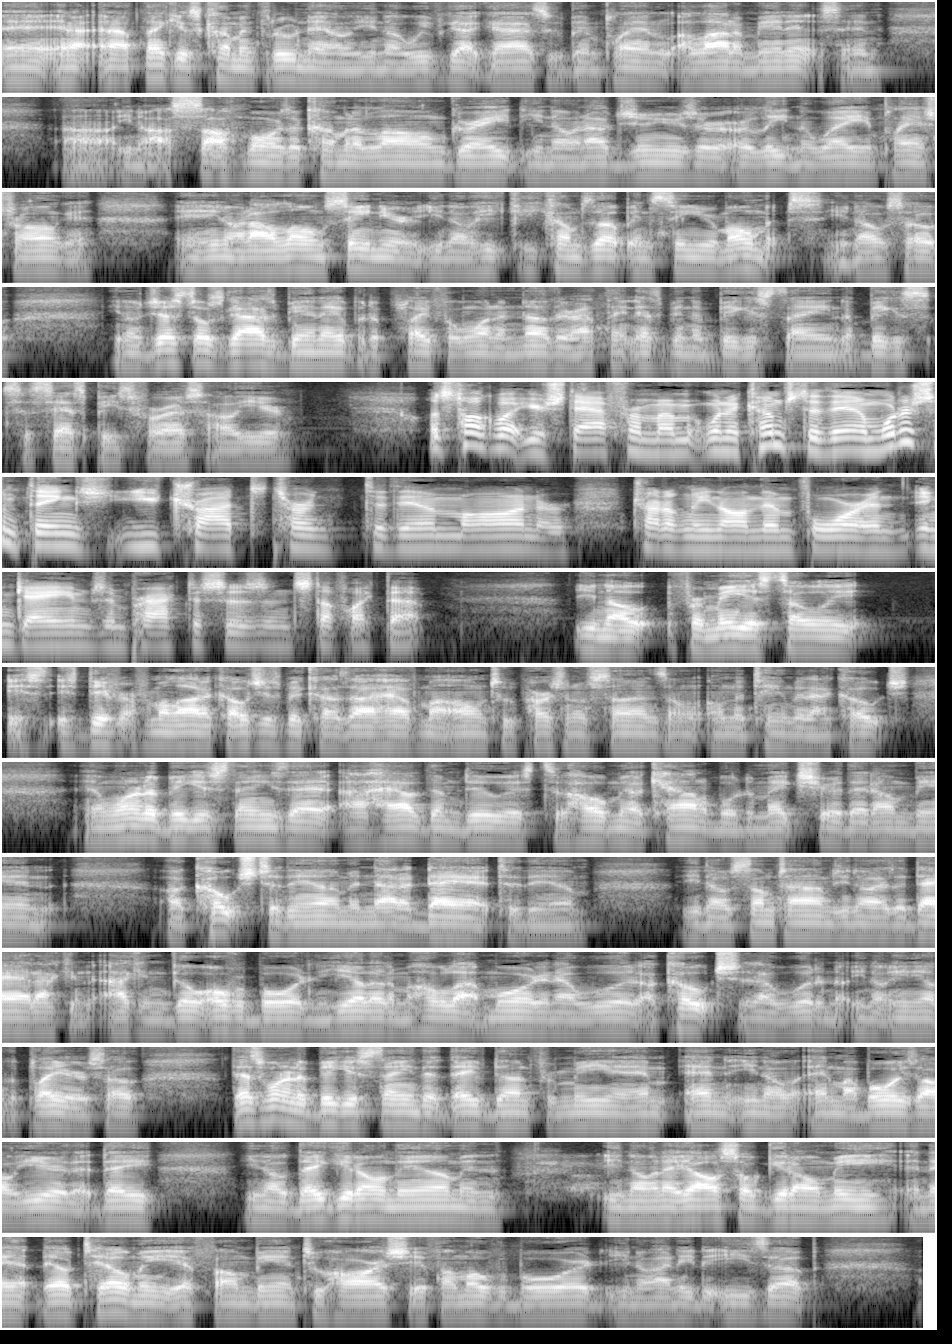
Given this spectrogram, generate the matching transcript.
And, and I, and I think it's coming through now. You know, we've got guys who've been playing a lot of minutes and – uh, you know, our sophomores are coming along great, you know, and our juniors are, are leading the way and playing strong. And, and, you know, and our lone senior, you know, he, he comes up in senior moments, you know, so, you know, just those guys being able to play for one another, I think that's been the biggest thing, the biggest success piece for us all year. Let's talk about your staff for a moment. When it comes to them, what are some things you try to turn to them on or try to lean on them for in, in games and practices and stuff like that? You know, for me, it's totally it's, it's different from a lot of coaches because I have my own two personal sons on, on the team that I coach. And one of the biggest things that I have them do is to hold me accountable to make sure that I'm being a coach to them and not a dad to them. You know, sometimes you know, as a dad, I can I can go overboard and yell at them a whole lot more than I would a coach than I would you know any other player. So that's one of the biggest things that they've done for me and and you know and my boys all year that they, you know, they get on them and you know, and they also get on me and they, they'll tell me if I'm being too harsh, if I'm overboard, you know, I need to ease up.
